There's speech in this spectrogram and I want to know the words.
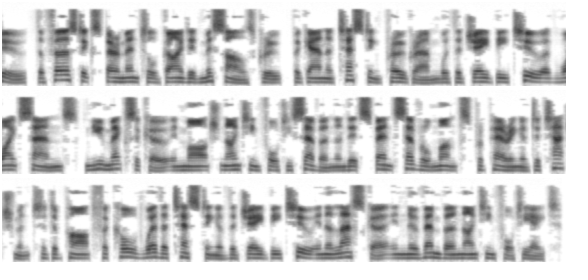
II. The first experimental guided missiles group began a testing program with the JB-2 at White Sands, New Mexico in March 1947 and it spent several months preparing a detachment to depart for cold weather testing of the JB-2 in Alaska in November 1948.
